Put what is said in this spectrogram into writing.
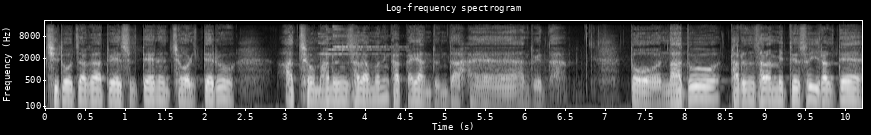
지도자가 됐을 때는 절대로 아첨하는 사람은 가까이 안 둔다. 에, 안 된다. 또 나도 다른 사람 밑에서 일할 때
